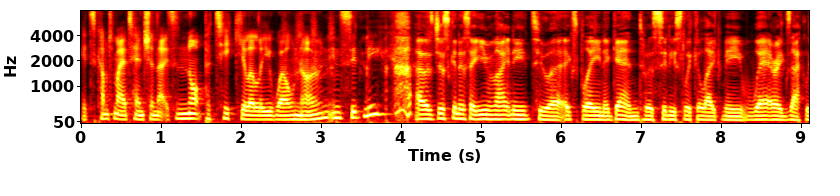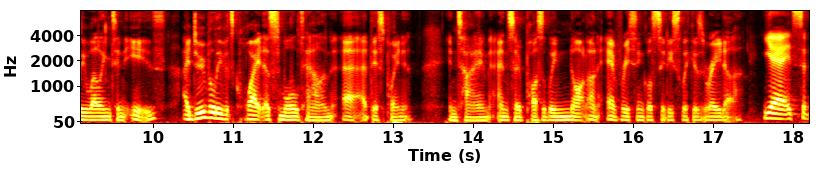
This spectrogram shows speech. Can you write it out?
it's come to my attention that it's not particularly well known in Sydney. I was just going to say you might need to uh, explain again to a city slicker like me where exactly Wellington is. I do believe it's quite a small town uh, at this point in, time, and so possibly not on every single city slicker's reader. Yeah, it's a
